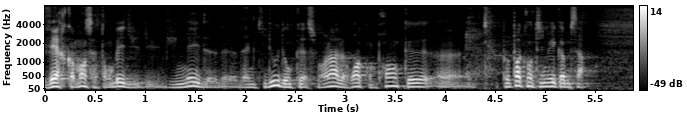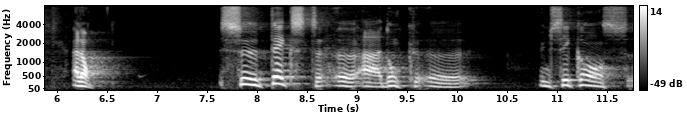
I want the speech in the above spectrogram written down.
vers commencent à tomber du, nez d'Enkidu, donc à ce moment-là, le roi comprend qu'il ne peut pas continuer comme ça. Alors, ce texte euh, a donc euh, une séquence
